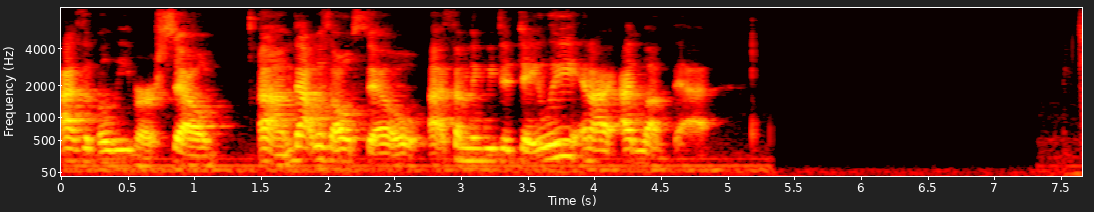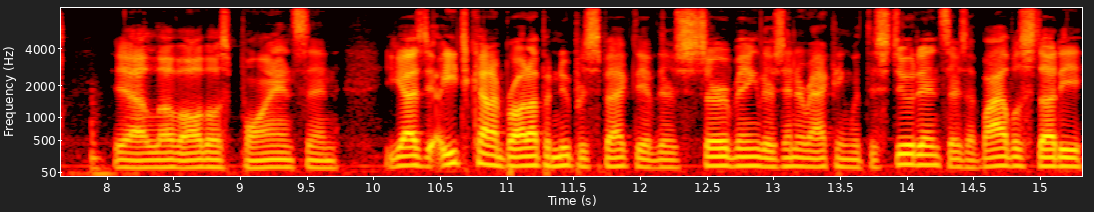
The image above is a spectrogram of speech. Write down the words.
as a believer. So um, that was also uh, something we did daily, and I, I love that. Yeah, I love all those points and you guys each kind of brought up a new perspective. There's serving, there's interacting with the students, there's a Bible study.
